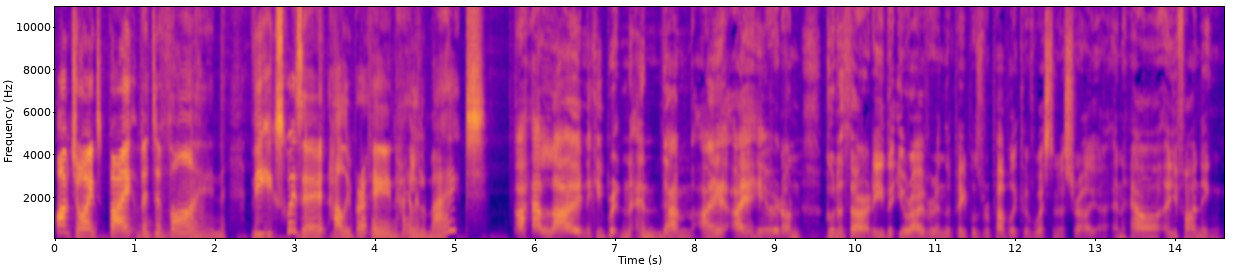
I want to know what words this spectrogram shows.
I'm joined by the divine, the exquisite Harley Breen. Hey, little mate. Oh, hello, Nikki Britton, and um, I, I hear it on good authority that you're over in the People's Republic of Western Australia. And how are you finding?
